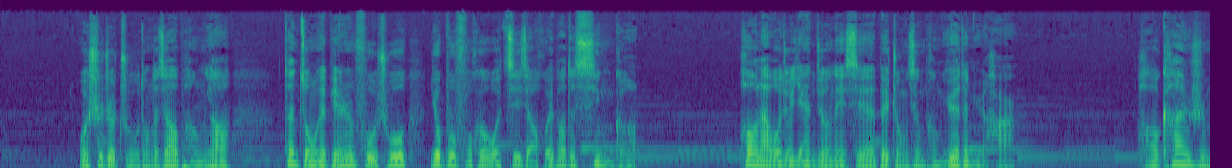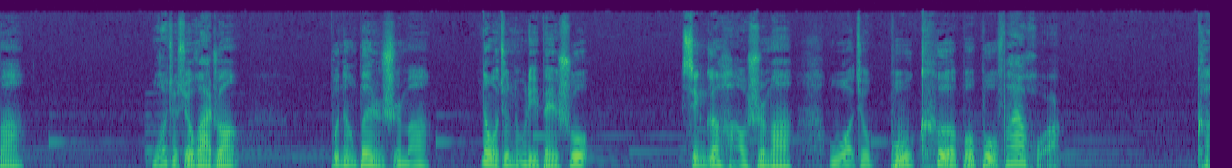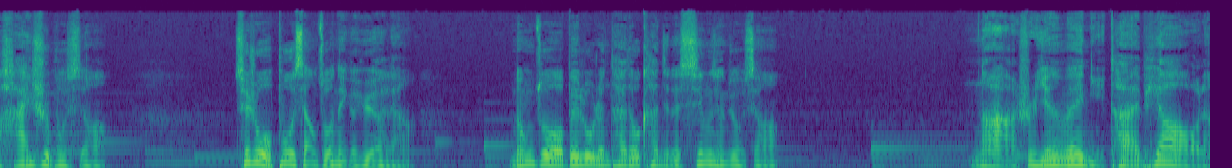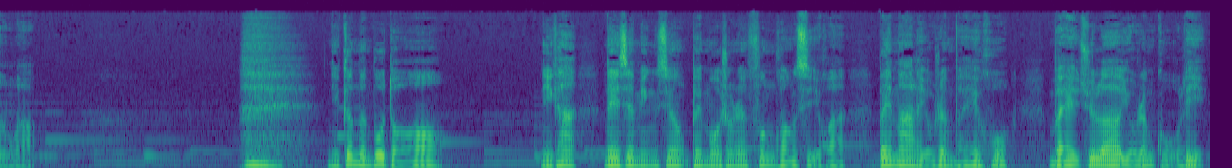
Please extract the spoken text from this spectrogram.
我试着主动的交朋友，但总为别人付出，又不符合我计较回报的性格。后来我就研究那些被众星捧月的女孩。好看是吗？我就学化妆。不能笨是吗？那我就努力背书。性格好是吗？我就不刻薄不发火。可还是不行。其实我不想做那个月亮，能做被路人抬头看见的星星就行。那是因为你太漂亮了。唉，你根本不懂。你看那些明星被陌生人疯狂喜欢，被骂了有人维护，委屈了有人鼓励。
